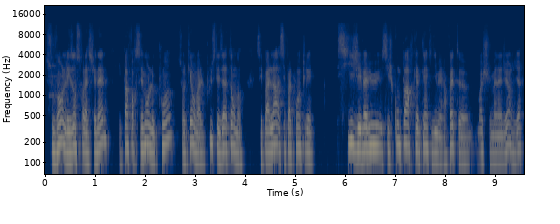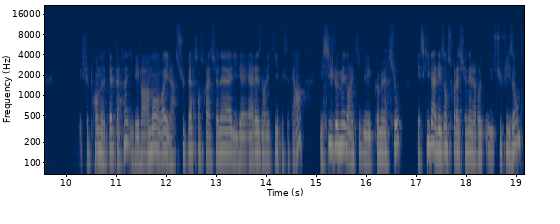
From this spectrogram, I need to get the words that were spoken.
souvent l'aisance relationnelle n'est pas forcément le point sur lequel on va le plus les attendre. C'est pas là, c'est pas le point clé. Si j'évalue, si je compare quelqu'un qui dit mais en fait, euh, moi je suis manager, je veux dire, je vais prendre telle personne, il est vraiment, ouais, il a un super sens relationnel, il est à l'aise dans l'équipe, etc. Mais si je le mets dans l'équipe des commerciaux, est-ce qu'il a l'aisance relationnelle suffisante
